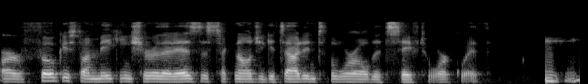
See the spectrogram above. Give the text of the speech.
are focused on making sure that as this technology gets out into the world, it's safe to work with. Mm-hmm.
